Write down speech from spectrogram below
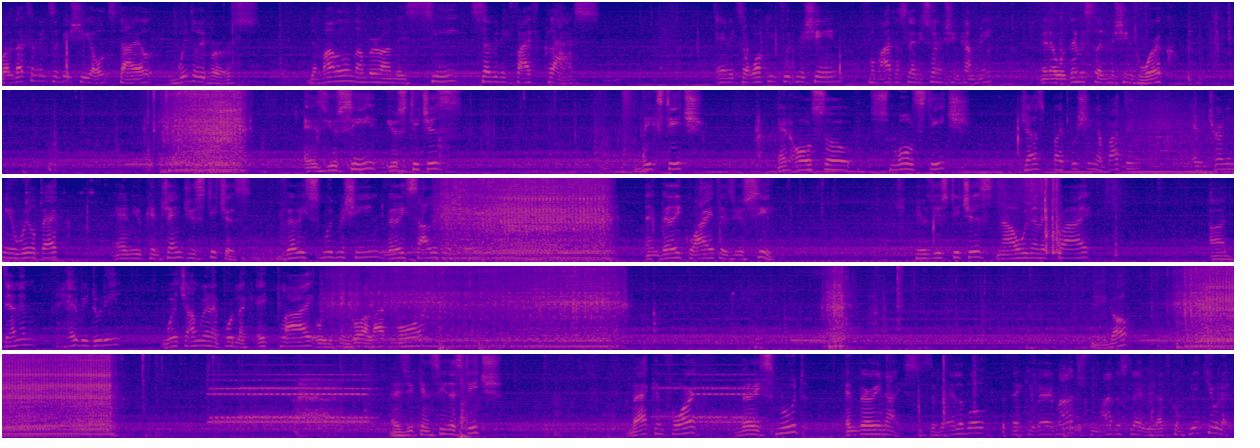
Well, that's a Mitsubishi old style with reverse. The model number on is C75 class. And it's a walking foot machine from Atlas Levy Sewing Machine Company. And I will demonstrate the machine to work. As you see, your stitches, big stitch, and also small stitch just by pushing a button and turning your wheel back and you can change your stitches. Very smooth machine very solid machine and very quiet as you see. Here's your stitches. Now we're gonna try uh, denim heavy duty which I'm gonna put like 8 ply or you can go a lot more There you go. As you can see the stitch, back and forth, very smooth and very nice. It's available, thank you very much, from Atlas Levy. That's complete unit.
